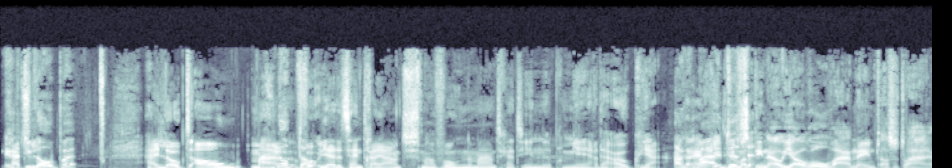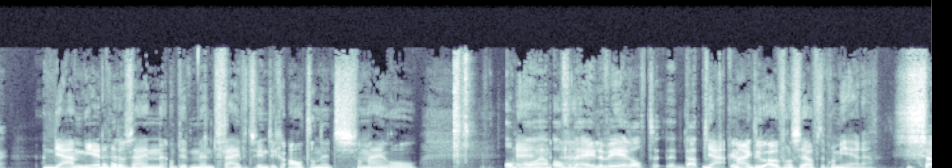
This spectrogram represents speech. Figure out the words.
gaat hij lopen? Hij loopt al, maar Hij loopt al. vo- ja, dat zijn try-outs. Maar volgende maand gaat hij in de première daar ook. Ja, En daar heb je dus- iemand die nou jouw rol waarneemt, als het ware. ja meerdere. Er zijn op dit moment 25 alternates van mijn rol. Om En, over de eh, hele wereld eh, dat te Ja, kunnen- maar ik doe overal zelf de première. Zo.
